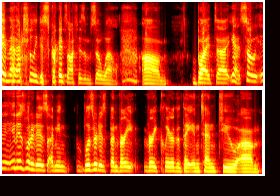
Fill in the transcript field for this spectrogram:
and that actually describes autism so well. Um, but uh, yeah, so it, it is what it is. I mean, Blizzard has been very, very clear that they intend to um,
